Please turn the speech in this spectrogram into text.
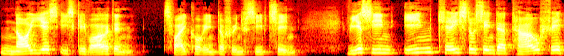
Neues ist geworden. 2 Korinther 5, 17. Wir sind in Christus in der Taufe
